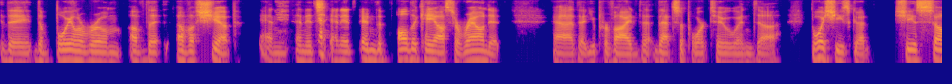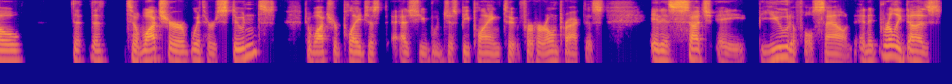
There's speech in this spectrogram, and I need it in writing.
the the boiler room of the of a ship, and and it's and it and the all the chaos around it uh, that you provide that, that support to. And uh, boy, she's good. She is so the the to watch her with her students to watch her play just as she would just be playing to for her own practice. It is such a beautiful sound, and it really does.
